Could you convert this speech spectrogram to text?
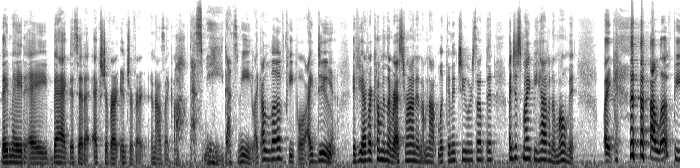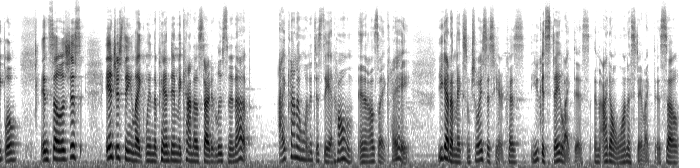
they made a bag that said an extrovert introvert, and I was like, oh, that's me, that's me. Like I love people, I do. Yeah. If you ever come in the restaurant and I'm not looking at you or something, I just might be having a moment. Like I love people, and so it's just interesting. Like when the pandemic kind of started loosening up, I kind of wanted to stay at home, and I was like, hey you got to make some choices here because you could stay like this, and I don't want to stay like this. So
